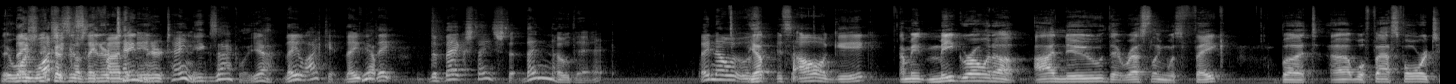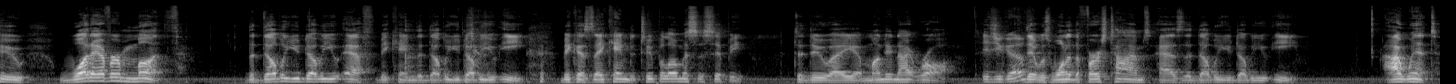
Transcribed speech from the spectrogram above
They're they watch it because they find it entertaining. Exactly. Yeah. They like it. They Yep. they the backstage stuff. They know that. They know it was. Yep. It's all a gig. I mean, me growing up, I knew that wrestling was fake, but uh, we'll fast forward to whatever month the WWF became the WWE because they came to Tupelo, Mississippi to do a, a Monday Night Raw. Did you go? That was one of the first times as the WWE. I went.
